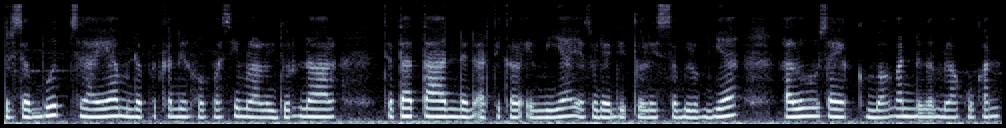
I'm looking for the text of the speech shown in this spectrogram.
tersebut saya mendapatkan informasi melalui jurnal, catatan, dan artikel ilmiah yang sudah ditulis sebelumnya lalu saya kembangkan dengan melakukan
